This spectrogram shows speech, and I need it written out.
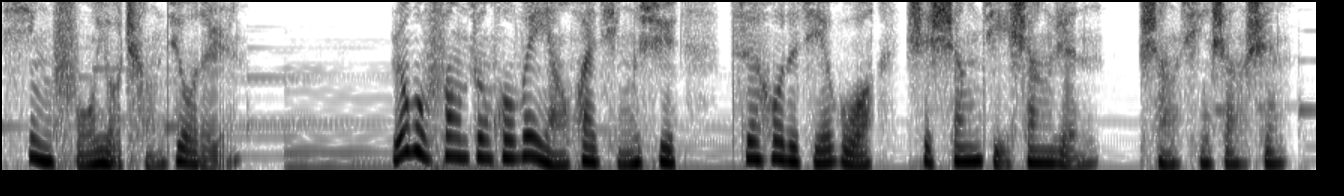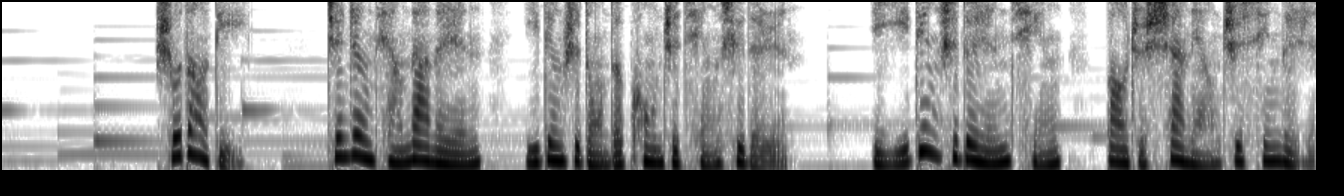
幸福有成就的人。如果放纵或喂养坏情绪，最后的结果是伤己伤人、伤心伤身。说到底，真正强大的人一定是懂得控制情绪的人，也一定是对人情抱着善良之心的人。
